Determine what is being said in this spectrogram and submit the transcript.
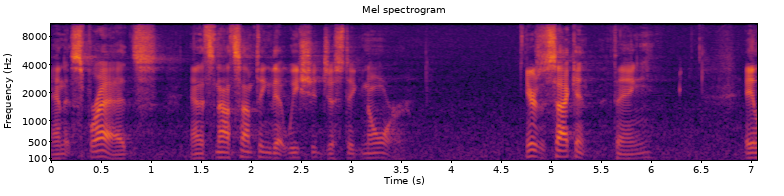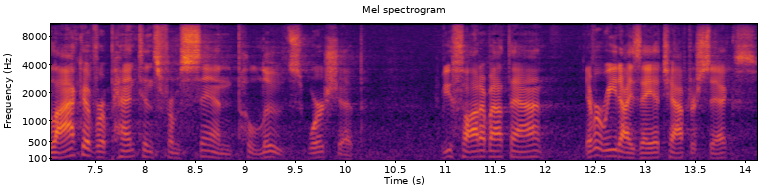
and it spreads, and it's not something that we should just ignore. Here's a second thing a lack of repentance from sin pollutes worship. Have you thought about that? ever read Isaiah chapter 6?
